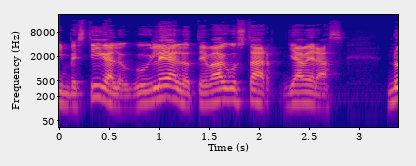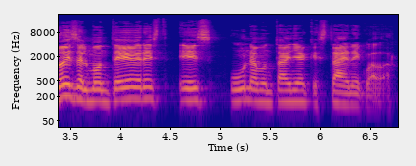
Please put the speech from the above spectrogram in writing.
Investígalo, googlealo, te va a gustar, ya verás. No es el Monte Everest, es una montaña que está en Ecuador.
